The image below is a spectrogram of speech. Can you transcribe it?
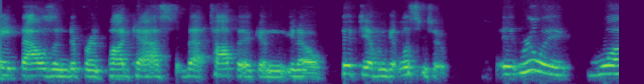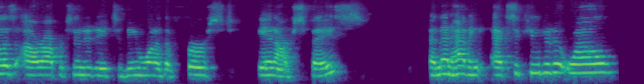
8,000 different podcasts of that topic, and, you know, 50 of them get listened to. It really was our opportunity to be one of the first in our space. And then having executed it well,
